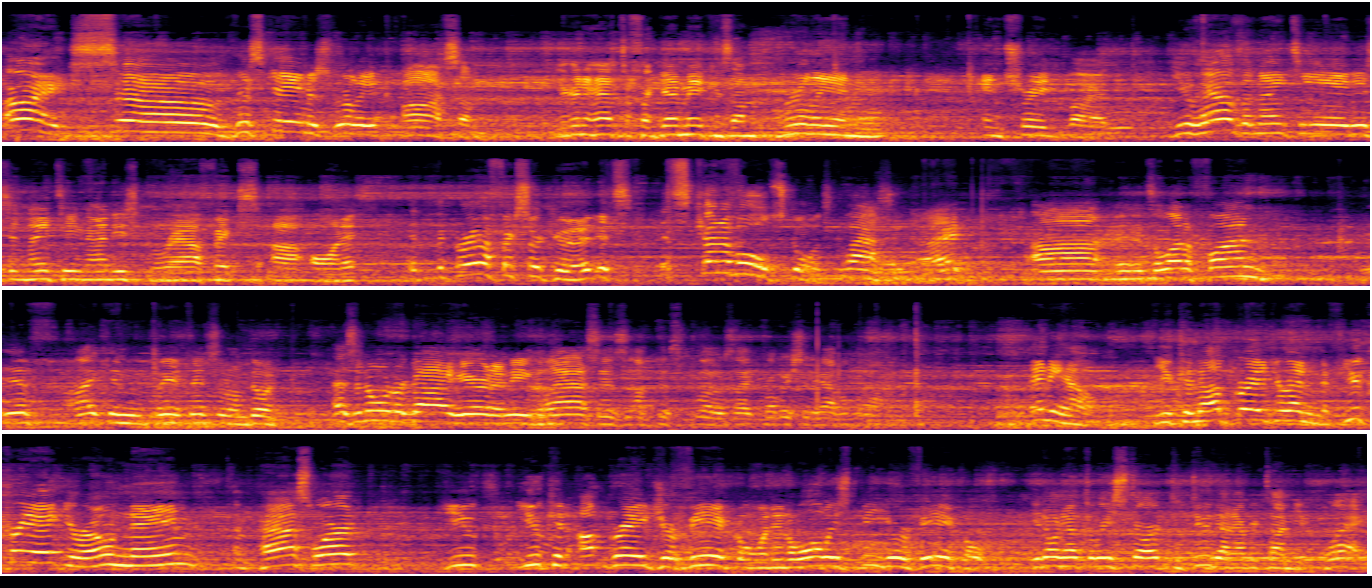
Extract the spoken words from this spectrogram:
Alright, so this game is really awesome. You're gonna have to forgive me because I'm really in, intrigued by it. You have the 1980s and 1990s graphics uh, on it. The graphics are good. It's it's kind of old school. It's classic, right? Uh, it's a lot of fun if I can pay attention to what I'm doing. As an older guy here and I need glasses up this close, I probably should have them on. Anyhow, you can upgrade your engine. If you create your own name and password, you you can upgrade your vehicle and it'll always be your vehicle. You don't have to restart to do that every time you play.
